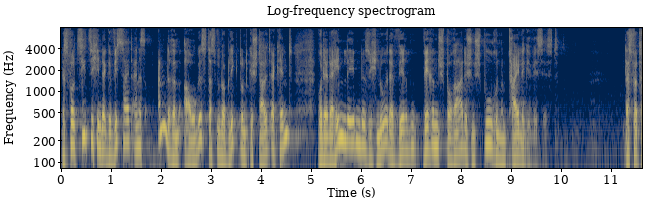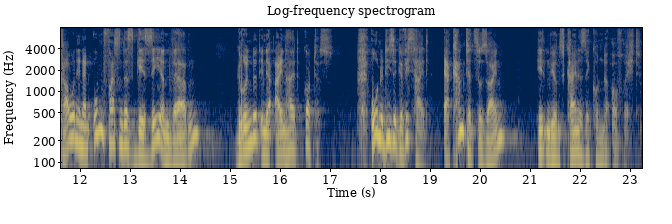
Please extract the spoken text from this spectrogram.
Es vollzieht sich in der Gewissheit eines anderen Auges, das überblickt und Gestalt erkennt, wo der Dahinlebende sich nur der wirren, wirren sporadischen Spuren und Teile gewiss ist. Das Vertrauen in ein umfassendes Gesehenwerden gründet in der Einheit Gottes. Ohne diese Gewissheit, Erkannte zu sein, hielten wir uns keine Sekunde aufrecht.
